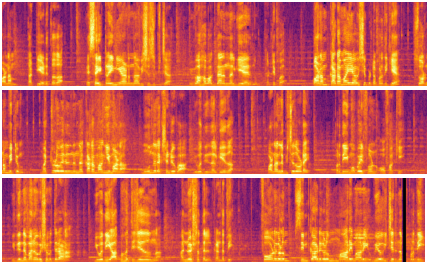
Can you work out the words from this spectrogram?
പണം തട്ടിയെടുത്തത്. എസ് ഐ ട്രെയിനിയാണെന്ന് വിശ്വസിപ്പിച്ച് വിവാഹ വാഗ്ദാനം നൽകിയായിരുന്നു തട്ടിപ്പ്. പണം കടമായി ആവശ്യപ്പെട്ട പ്രതിക്ക് സ്വർണം വിറ്റും മറ്റുള്ളവരിൽ നിന്ന് കടം വാങ്ങിയുമാണ് മൂന്ന് ലക്ഷം രൂപ യുവതി നൽകിയത്. പണം ലഭിച്ചതോടെ പ്രതി മൊബൈൽ ഫോൺ ഓഫാക്കി. ഇതിന്റെ മനോവിഷമത്തിലാണ് യുവതി ആത്മഹത്യ ചെയ്തതെന്ന് അന്വേഷണത്തിൽ കണ്ടെത്തി. ഫോണുകളും സിം കാർഡുകളും മാറി മാറി ഉപയോഗിച്ചിരുന്ന പ്രതി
